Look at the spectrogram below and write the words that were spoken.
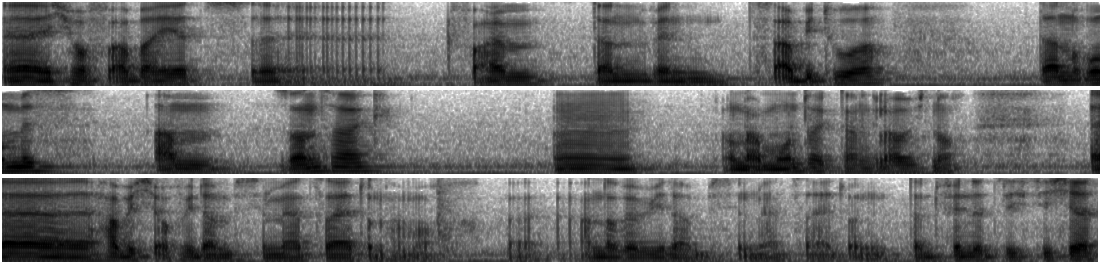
Äh, ich hoffe aber jetzt, äh, vor allem dann, wenn das Abitur dann rum ist, am Sonntag mh, mm, und am Montag dann, glaube ich, noch, äh, habe ich auch wieder ein bisschen mehr Zeit und haben auch äh, andere wieder ein bisschen mehr Zeit. Und dann findet sich sicher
